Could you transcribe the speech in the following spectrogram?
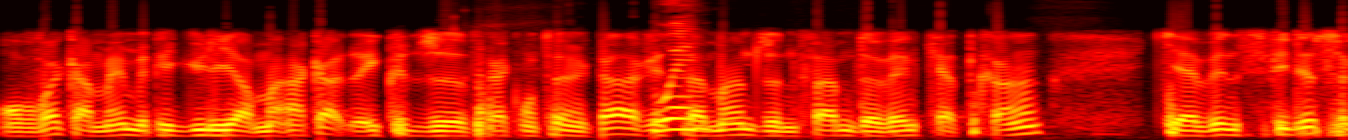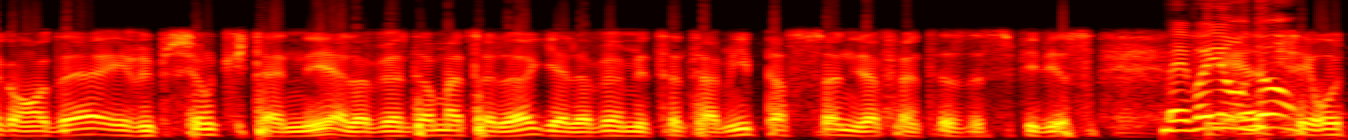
on voit quand même régulièrement. Encore, écoute, je te racontais un cas récemment d'une femme de 24 ans qui avait une syphilis secondaire, éruption cutanée. Elle avait un dermatologue, elle avait un médecin de famille. Personne n'a fait un test de syphilis. Ben voyons donc.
